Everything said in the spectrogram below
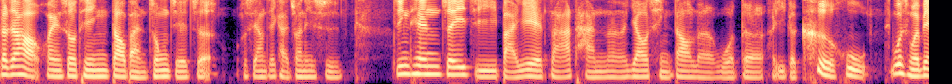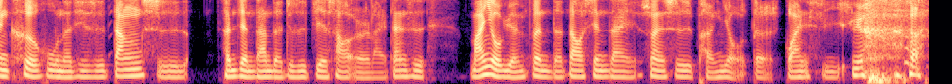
大家好，欢迎收听盗版终结者，我是杨杰凯专利师。今天这一集百业杂谈呢，邀请到了我的一个客户。为什么会变客户呢？其实当时很简单的就是介绍而来，但是蛮有缘分的，到现在算是朋友的关系。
